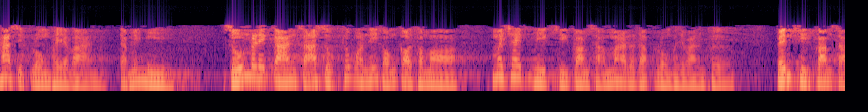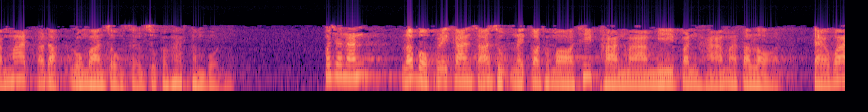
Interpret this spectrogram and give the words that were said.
ห้าสิบโรงพยาบาล แต่ไม่มี ศูนย์บริการสาธารณสุขทุกวันนี้ของกทม ไม่ใช่มีขีดความสามารถระดับโรงพยาบาลอำเภอ เป็นขีดความสามารถระดับโรงพยาบาลส่งเสริมสุขภาพตำบล เพราะฉะนั้นระบบบริการสาธารณสุขในกรทมที่ผ่านมามีปัญหามาตลอด แต่ว่า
